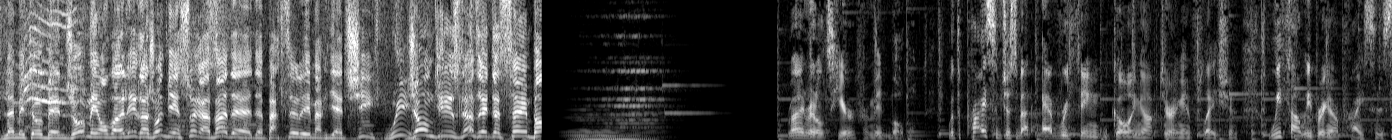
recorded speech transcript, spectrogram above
de la météo Benjo, mais on va aller rejoindre, bien sûr, avant de, de partir les mariachis. Oui. John Grizzly, en direct de Saint-Bon. Ryan Reynolds here from Mint Mobile. With the price of just about everything going up during inflation, we thought we'd bring our prices.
